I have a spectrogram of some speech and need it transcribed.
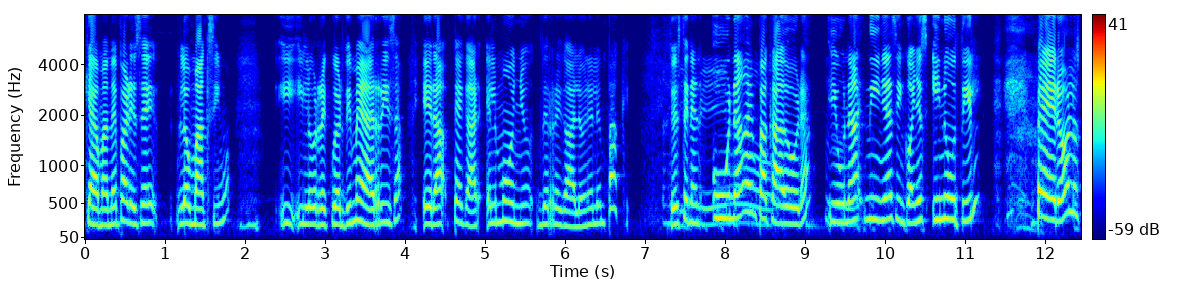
que además me parece lo máximo, y, y, lo recuerdo y me da risa, era pegar el moño de regalo en el empaque. Entonces tenían una empacadora y una niña de cinco años inútil pero los,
